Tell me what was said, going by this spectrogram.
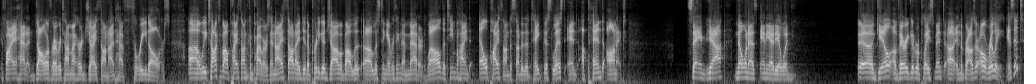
if I had a dollar for every time I heard Jython, I'd have three dollars. Uh, we talked about Python compilers, and I thought I did a pretty good job about li- uh, listing everything that mattered. Well, the team behind LPython decided to take this list and append on it. Same, yeah. No one has any idea what Uh, Gil, a very good replacement uh, in the browser. Oh, really? Is it?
